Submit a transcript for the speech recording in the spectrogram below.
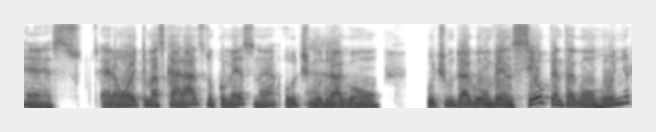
É, eram oito mascarados no começo, né? O último dragão, o último dragão venceu o Pentagon Runner,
